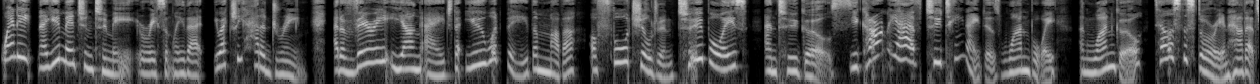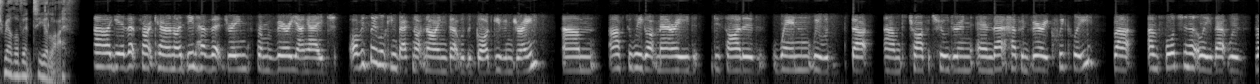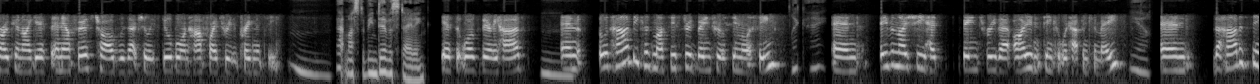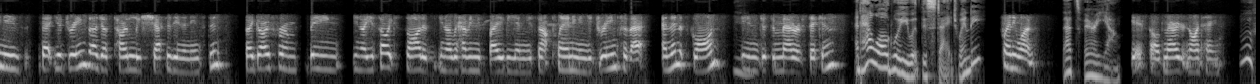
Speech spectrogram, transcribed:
Wendy, now you mentioned to me recently that you actually had a dream at a very young age that you would be the mother of four children, two boys and two girls. You currently have two teenagers, one boy and one girl. Tell us the story and how that's relevant to your life. Uh, yeah, that's right, Karen. I did have that dream from a very young age. Obviously, looking back, not knowing that was a God given dream. Um, after we got married, decided when we would start um, to try for children, and that happened very quickly. But unfortunately, that was broken, I guess, and our first child was actually stillborn halfway through the pregnancy. Hmm. That must have been devastating. Yes, it was very hard. Hmm. And it was hard because my sister had been through a similar thing. Okay. And even though she had been through that, I didn't think it would happen to me. Yeah. And the hardest thing is that your dreams are just totally shattered in an instant. They go from being, you know, you're so excited, you know, we're having this baby and you start planning and you dream for that, and then it's gone in just a matter of seconds. And how old were you at this stage, Wendy? 21. That's very young. Yes, I was married at 19. Ooh.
